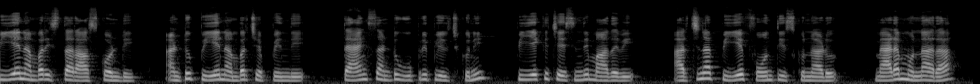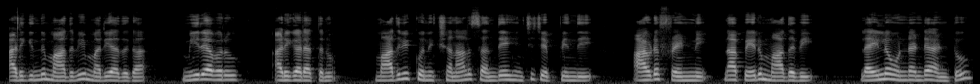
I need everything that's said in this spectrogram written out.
పిఏ నెంబర్ ఇస్తా రాసుకోండి. అంటూ పిఏ నంబర్ చెప్పింది. థ్యాంక్స్ అంటూ ఊపిరి పీల్చుకుని పిఏకి చేసింది మాధవి. అర్చన పిఏ ఫోన్ తీసుకున్నాడు. మేడం ఉన్నారా? అడిగింది మాధవి మర్యాదగా. మీరెవరు? అడిగాడు అతను. మాధవి కొన్ని క్షణాలు సందేహించి చెప్పింది. ఆవిడ ఫ్రెండ్ని. నా పేరు మాధవి. లైన్లో ఉండండి అంటూ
